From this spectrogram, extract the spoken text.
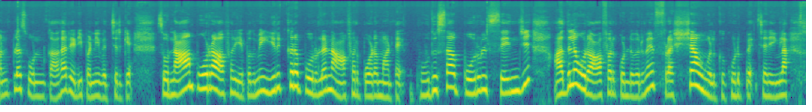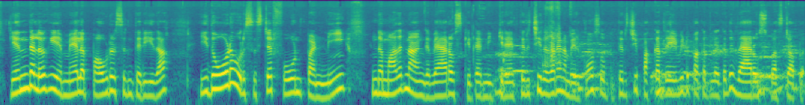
ஒன் ப்ளஸ் ஒன்னுக்காக ரெடி பண்ணி வச்சுருக்கேன். ஸோ நான் போடுற ஆஃபர் எப்போதுமே இருக்கிற பொருளை நான் ஆஃபர் போட மாட்டேன். புதுசாக பொருள் செஞ்சு அதில் ஒரு ஆஃபர் கொண்டு வருவேன். ஃப்ரெஷ்ஷாக உங்களுக்கு கொடுப்பேன். சரிங்களா? எந்த அளவுக்கு என் மேலே பவுடர்ஸ்ன்னு தெரியுதா? இதோட ஒரு சிஸ்டர் ஃபோன் பண்ணி இந்த மாதிரி நான் இங்கே வேர் ஹவுஸ் கிட்டே நிற்கிறேன் திருச்சியில் தானே நம்ம இருக்கோம். ஸோ திருச்சி பக்கத்தில் வீட்டு பக்கத்தில் இருக்கிறது வேர் ஹவுஸ் பஸ் ஸ்டாப்பு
